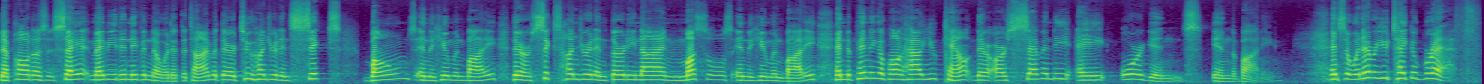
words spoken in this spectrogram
Now, Paul doesn't say it, maybe he didn't even know it at the time, but there are 206 bones in the human body. There are 639 muscles in the human body. And depending upon how you count, there are 78 organs in the body. And so, whenever you take a breath,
